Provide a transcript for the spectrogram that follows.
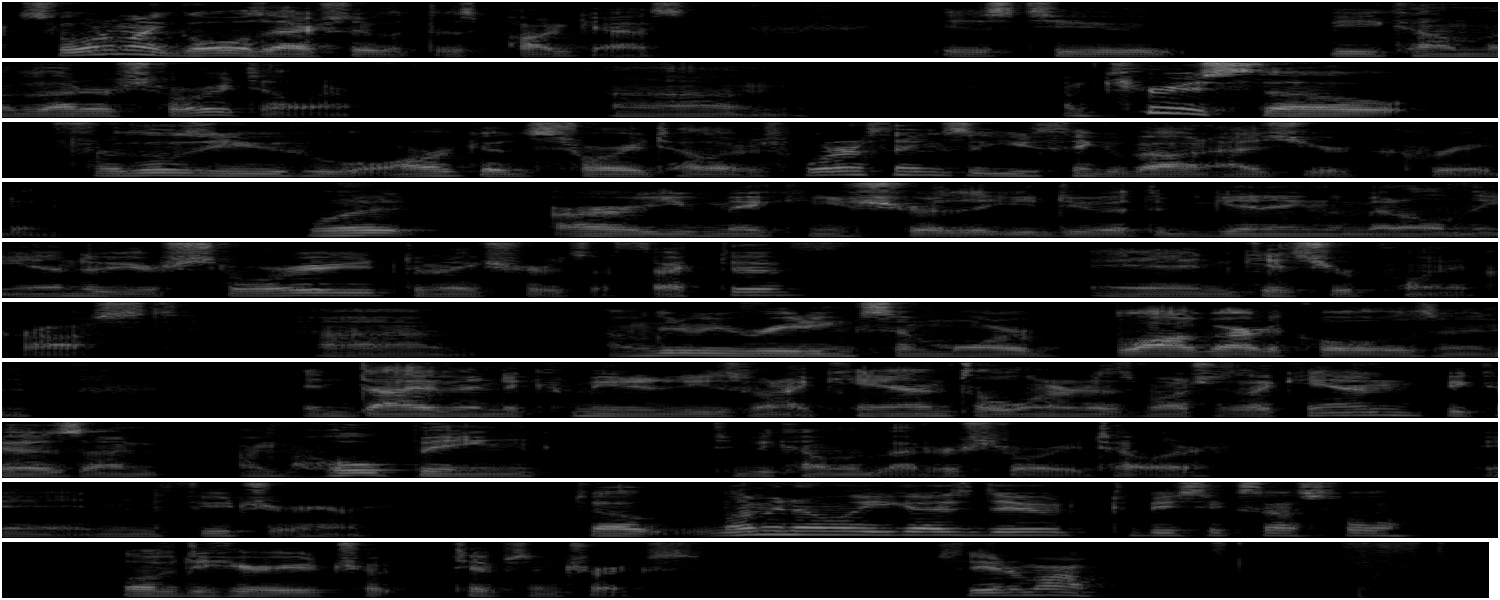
So one of my goals actually with this podcast is to become a better storyteller. Um, I'm curious though, for those of you who are good storytellers, what are things that you think about as you're creating? What are you making sure that you do at the beginning, the middle, and the end of your story to make sure it's effective and gets your point across? Um, I'm going to be reading some more blog articles and and dive into communities when I can to learn as much as I can because I'm I'm hoping to become a better storyteller in, the future here. So let me know what you guys do to be successful. Love to hear your tri- tips and tricks. See you tomorrow.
